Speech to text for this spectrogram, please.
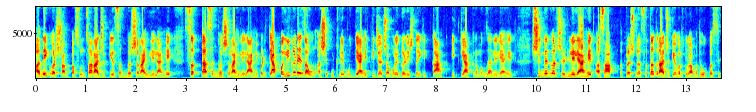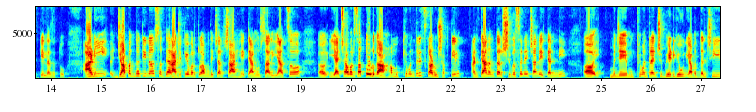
अनेक वर्षांपासूनचा राजकीय संघर्ष राहिलेला आहे सत्ता संघर्ष राहिलेला आहे. पण त्या पलीकडे जाऊन असे कुठले मुद्दे आहेत की ज्याच्यामुळे गणेश नाईक इतका इतके आक्रमक झालेले आहेत शिंदेवर चिडलेले आहेत असा प्रश्न सतत राजकीय वर्तुळामध्ये उपस्थित केला जातो. आणि ज्या पद्धतीनं सध्या राजकीय वर्तुळामध्ये चर्चा आहे त्यानुसार याचं याच्यावरचा तोडगा हा मुख्यमंत्रीच काढू शकतील. आणि त्यानंतर शिवसेनेच्या नेत्यांनी म्हणजे मुख्यमंत्र्यांची भेट घेऊन याबद्दलची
